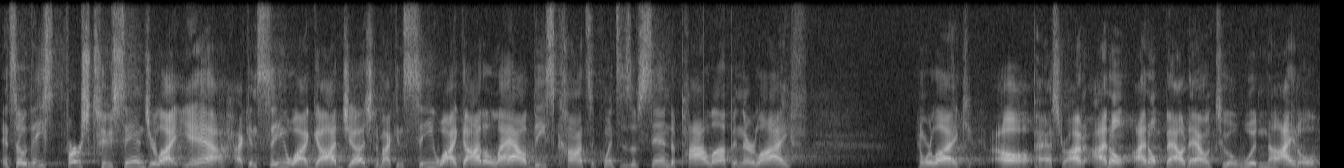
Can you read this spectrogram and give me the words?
and so these first two sins, you're like, yeah, I can see why God judged them. I can see why God allowed these consequences of sin to pile up in their life. And we're like, oh, Pastor, I, I, don't, I don't bow down to a wooden idol.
